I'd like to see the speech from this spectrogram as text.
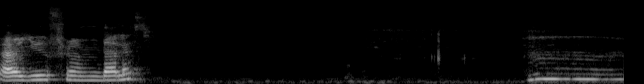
are you from Dallas? Hmm.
